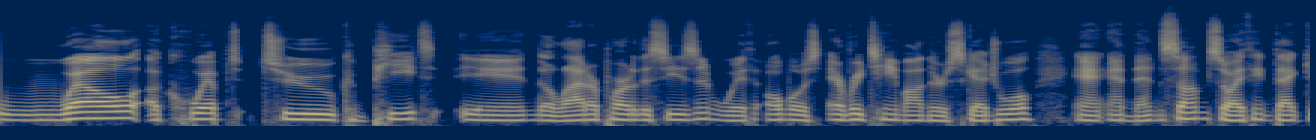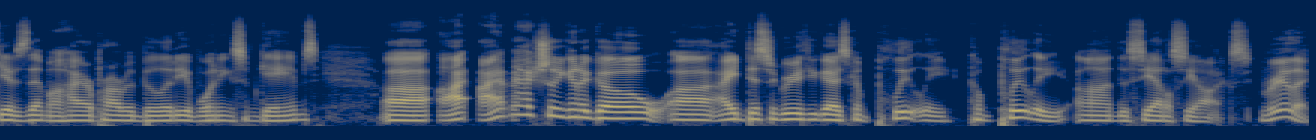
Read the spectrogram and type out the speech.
well equipped to compete in the latter part of the season with almost every team on their schedule and, and then some. So I think that gives them a higher probability of winning some games. Uh, I, I'm actually going to go. Uh, I disagree with you guys completely, completely on the Seattle Seahawks. Really?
